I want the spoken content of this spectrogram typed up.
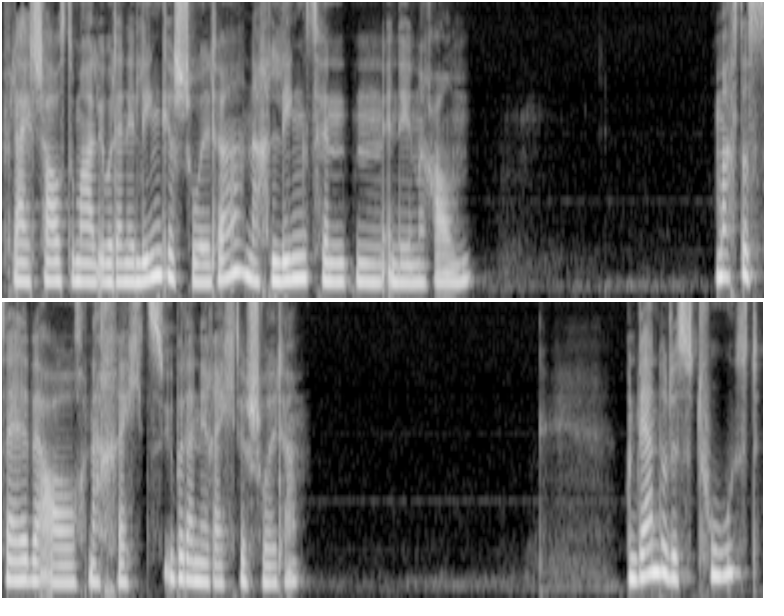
Vielleicht schaust du mal über deine linke Schulter nach links hinten in den Raum. Machst dasselbe auch nach rechts über deine rechte Schulter. Und während du das tust,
